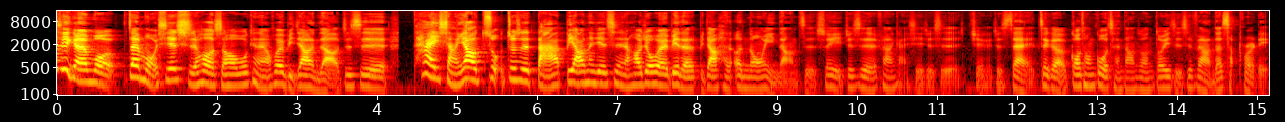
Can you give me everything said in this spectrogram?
信，可能某在某些时候的时候，我可能会比较你知道，就是。太想要做就是达标那件事，然后就会变得比较很 annoying 这样子，所以就是非常感谢，就是这个就是在这个沟通过程当中都一直是非常的 supportive，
